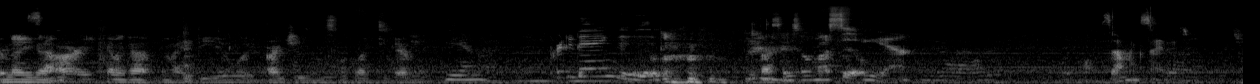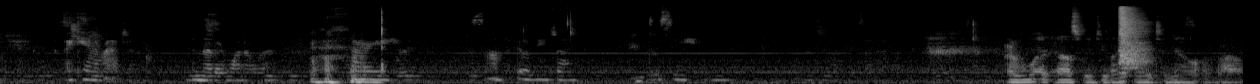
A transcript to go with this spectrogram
And now you got So- Ari, kind of got an idea what our genes look like together. Yeah. Pretty dang good. if I say so myself. Yeah. So I'm excited. I can't imagine another one of them. Ari. So it'll be fun to see. And what else would you like me to know about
